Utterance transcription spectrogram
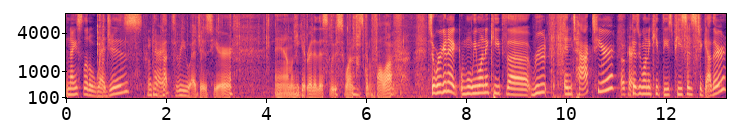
nice little wedges. Okay. I'm gonna cut three wedges here. And let me get rid of this loose one. It's gonna fall off. So we're gonna, we wanna keep the root intact here. Okay. Because we wanna keep these pieces together.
